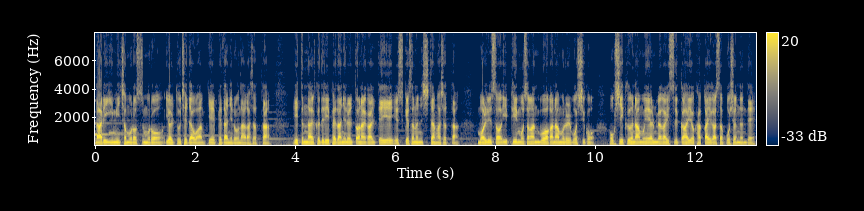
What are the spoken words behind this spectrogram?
날이 이미 저물었으므로 열두 제자와 함께 베다니로 나가셨다. 이튿날 그들이 베다니를 떠나갈 때에 예수께서는 시장하셨다. 멀리서 잎이 무성한 무화과 나무를 보시고 혹시 그 나무에 열매가 있을까 하여 가까이 가서 보셨는데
